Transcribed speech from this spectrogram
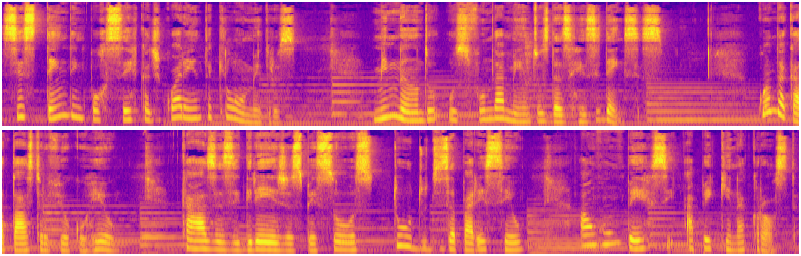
se estendem por cerca de 40 quilômetros minando os fundamentos das residências. Quando a catástrofe ocorreu, casas, igrejas, pessoas, tudo desapareceu ao romper-se a pequena crosta.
